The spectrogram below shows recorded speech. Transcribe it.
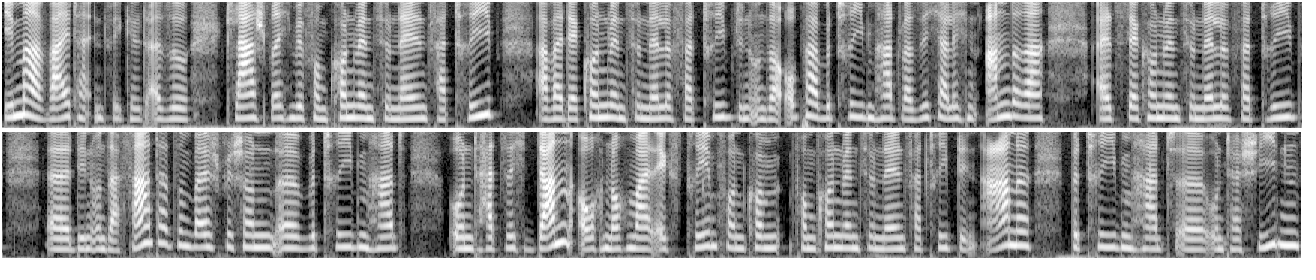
immer weiterentwickelt. Also klar sprechen wir vom konventionellen Vertrieb, aber der konventionelle Vertrieb, den unser Opa betrieben hat, war sicherlich ein anderer als der konventionelle Vertrieb, äh, den unser Vater zum Beispiel schon äh, betrieben hat und hat sich dann auch nochmal extrem von, vom konventionellen Vertrieb, den Ahne betrieben hat, äh, unterschieden.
